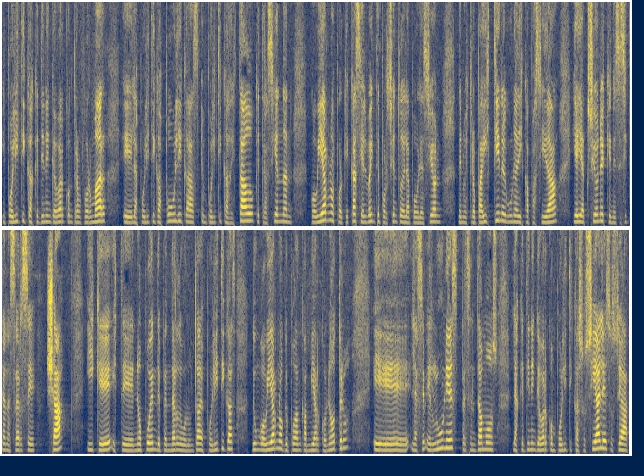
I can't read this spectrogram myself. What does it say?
y políticas que tienen que ver con transformar eh, las políticas públicas en políticas de Estado que trasciendan gobiernos, porque casi el 20% de la población de nuestro país tiene alguna discapacidad y hay acciones que necesitan hacerse ya y que este, no pueden depender de voluntades políticas de un gobierno que puedan cambiar con otro. Eh, el lunes presentamos las que tienen que ver con políticas sociales, o sea,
